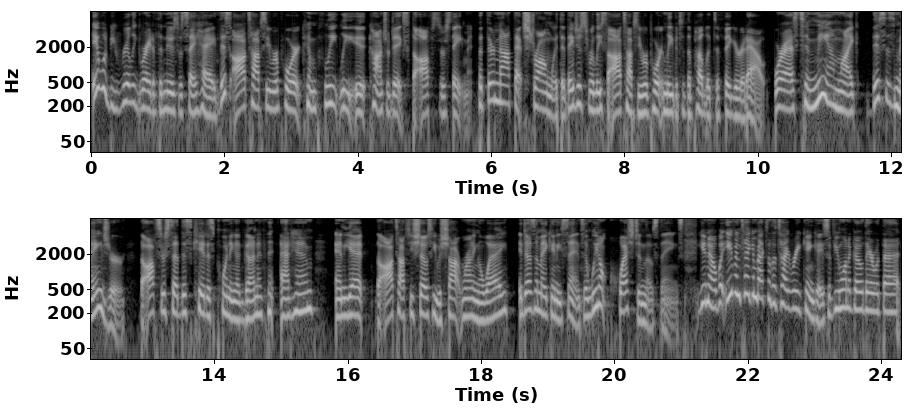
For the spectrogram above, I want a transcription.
it would be really great if the news would say, hey, this autopsy report completely contradicts the officer's statement. But they're not that strong with it. They just release the autopsy report and leave it to the public to figure it out. Whereas to me, I'm like, this is major. The officer said this kid is pointing a gun at, him. And yet the autopsy shows he was shot running away. It doesn't make any sense. And we don't question those things, you know, but even taking back to the Tyre King case, if you want to go there with that,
